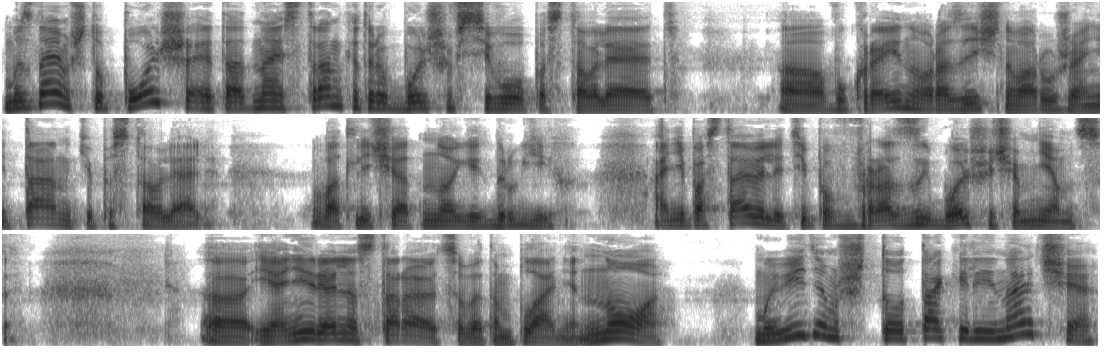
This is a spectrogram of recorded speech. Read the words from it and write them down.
Мы знаем, что Польша это одна из стран, которая больше всего поставляет а, в Украину различного оружия. Они танки поставляли, в отличие от многих других. Они поставили типа в разы больше, чем немцы. Э, и они реально стараются в этом плане. Но мы видим, что так или иначе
